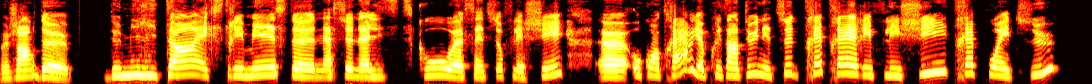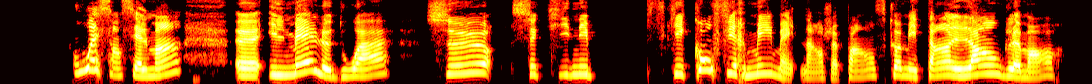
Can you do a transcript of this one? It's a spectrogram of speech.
un genre de de militants extrémistes euh, nationalistico euh, ceinture fléchée. Euh, au contraire, il a présenté une étude très très réfléchie, très pointue, où essentiellement il met le doigt sur ce qui n'est ce qui est confirmé maintenant, je pense, comme étant l'angle mort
